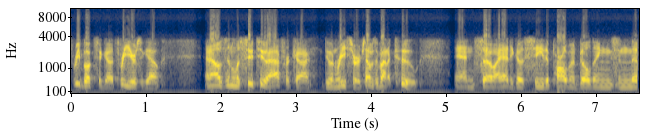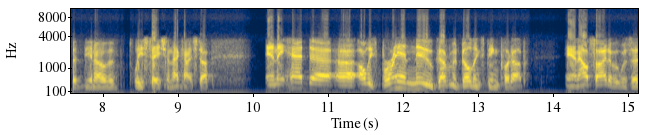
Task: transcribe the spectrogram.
three books ago, three years ago, and I was in Lesotho, Africa, doing research. That was about a coup, and so I had to go see the Parliament buildings and the you know the police station, that kind of stuff. And they had uh, uh, all these brand new government buildings being put up and outside of it was a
